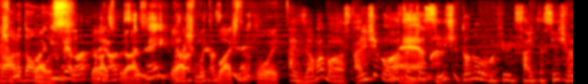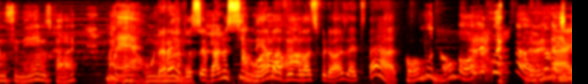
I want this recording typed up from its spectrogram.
na hora do almoço. Velozes Velozes Furiosos também. Eu acho muito bosta. também. O 8. Mas é uma bosta. A gente gosta, É, a gente mano. assiste, todo filme que sai a gente assiste, vai no cinema, os caralho. Não Mas é. é ruim, Pera aí, mano. você vai no cinema Agora, ver ah, Velozes Furiosos, aí tu tá errado. Como não? Lógico. Ah, Aí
